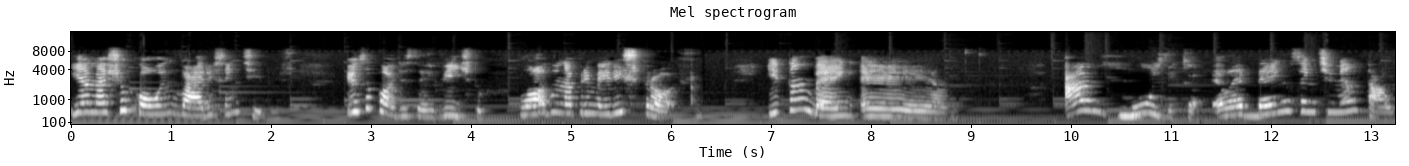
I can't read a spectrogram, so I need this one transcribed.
e a machucou em vários sentidos. Isso pode ser visto logo na primeira estrofe. E também é, a música ela é bem sentimental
